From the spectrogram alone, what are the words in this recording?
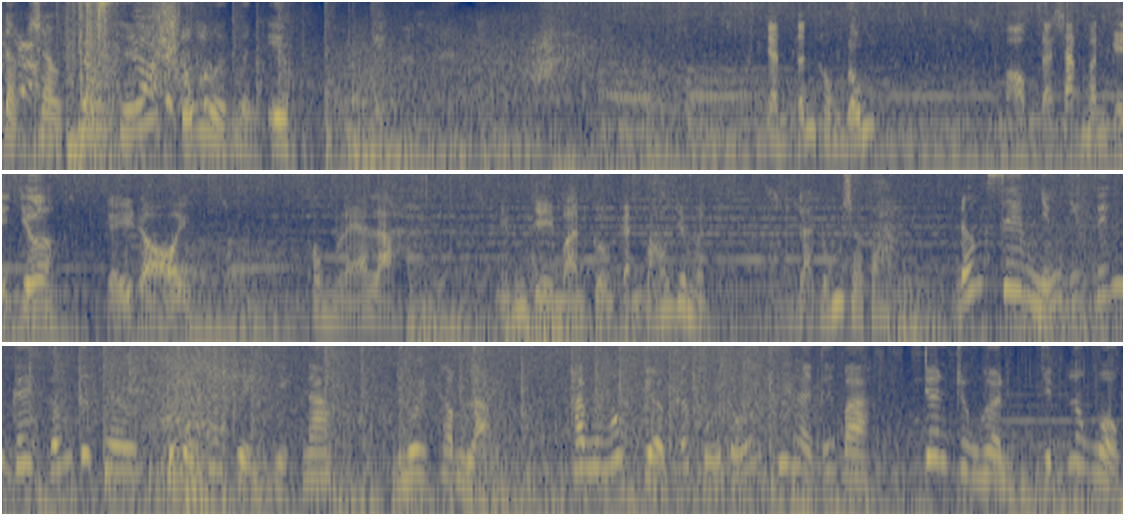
đằng sau thân thế của người mình yêu. Danh tính không đúng. Mà ông đã xác minh kỹ chưa? Kỹ rồi. Không lẽ là Những gì mà anh Cường cảnh báo với mình Là đúng sao ta? Đón xem những diễn biến gây cấn tiếp theo của bộ phim truyện Việt Nam Người thầm lặng 21 giờ các buổi tối thứ hai thứ ba trên truyền hình Vĩnh Long 1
